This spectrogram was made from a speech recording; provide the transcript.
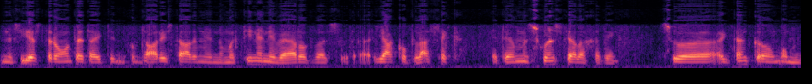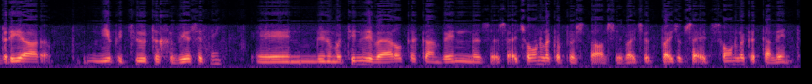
In die eerste ronde het hy ten, op daardie stadium die nommer 10 in die wêreld was uh, Jakob Lasek het hom 'n skoonstelle gewen. So uh, ek dink om om 3 jaar nie op die toer te gewees het nie en die nommer 10 in die wêreld te kan wen is is 'n uitsonderlike prestasie. Wys dit wys op sy uitsonderlike talent.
